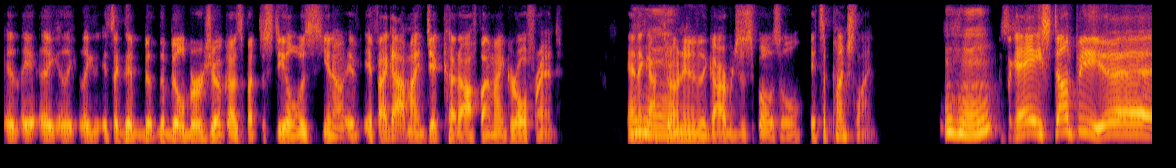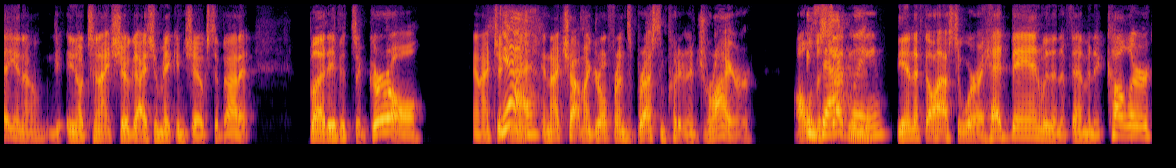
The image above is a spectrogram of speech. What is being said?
It, it, like, like, it's like the the Bill Burr joke I was about to steal was you know if, if I got my dick cut off by my girlfriend and mm-hmm. it got thrown into the garbage disposal, it's a punchline. Mm-hmm. It's like hey Stumpy, yeah, you know you know Tonight Show guys are making jokes about it, but if it's a girl and I took yeah. my, and I chopped my girlfriend's breast and put it in a dryer, all of exactly. a sudden the NFL has to wear a headband with an effeminate color,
